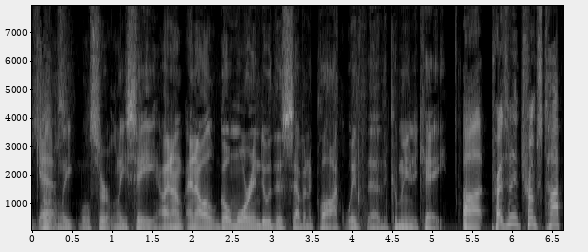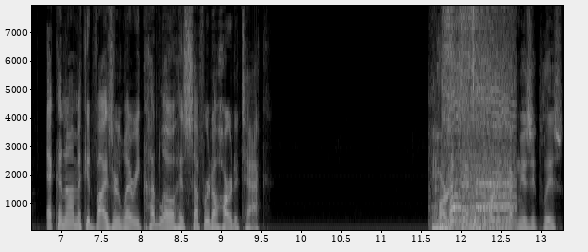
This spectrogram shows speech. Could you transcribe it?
guess. certainly we'll certainly see, and, I'm, and I'll go more into this seven o'clock with uh, the communique. Uh, President Trump's top economic advisor Larry Kudlow has suffered a heart attack. Heart attack, heart attack music, please.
